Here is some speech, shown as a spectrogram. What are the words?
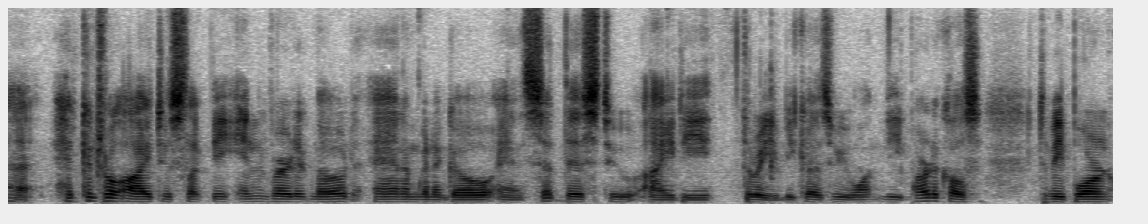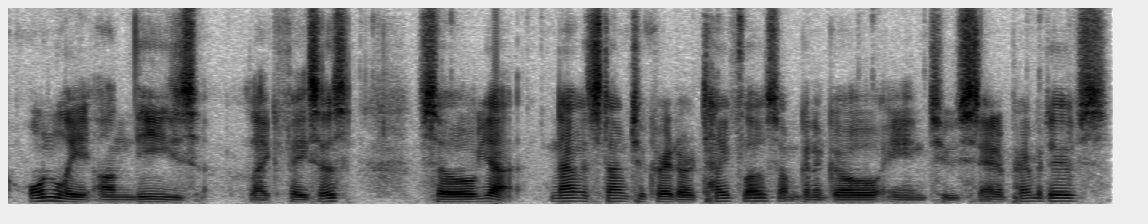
uh, hit control I to select the inverted mode and I'm going to go and set this to ID 3 because we want the particles to be born only on these like faces. So yeah, now it's time to create our Tyflow. So I'm going to go into standard primitives,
